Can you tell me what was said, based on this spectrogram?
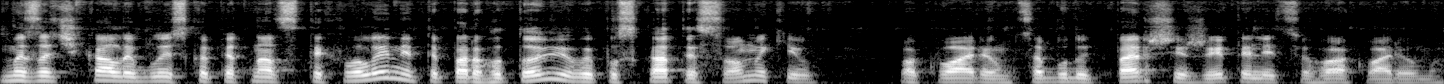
Ми зачекали близько 15 хвилин і тепер готові випускати сомиків в акваріум. Це будуть перші жителі цього акваріуму.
